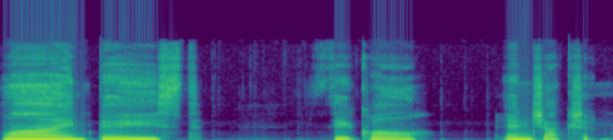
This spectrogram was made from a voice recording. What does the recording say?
blind based SQL injection.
